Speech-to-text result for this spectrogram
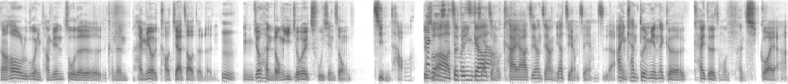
然后如果你旁边坐的可能还没有考驾照的人，嗯，你就很容易就会出现这种镜头啊，就说啊，这边应该要怎么开啊，这样怎样要怎样怎样子啊，啊，你看对面那个开的怎么很奇怪啊。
